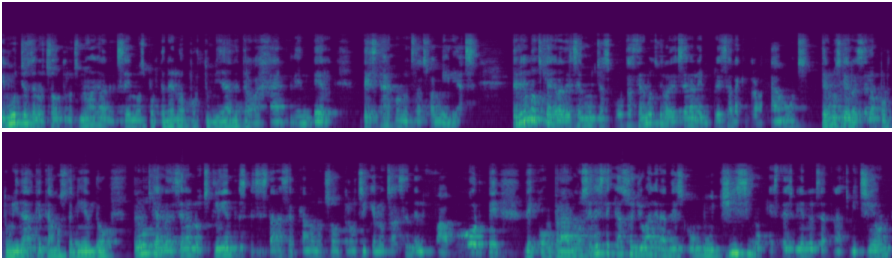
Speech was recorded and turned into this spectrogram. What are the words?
Y muchos de nosotros no agradecemos por tener la oportunidad de trabajar, de vender, de estar con nuestras familias. Tenemos que agradecer muchas cosas, tenemos que agradecer a la empresa a la que trabajamos, tenemos que agradecer la oportunidad que estamos teniendo, tenemos que agradecer a los clientes que se están acercando a nosotros y que nos hacen el favor de, de comprarnos. En este caso yo agradezco muchísimo que estés viendo esta transmisión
